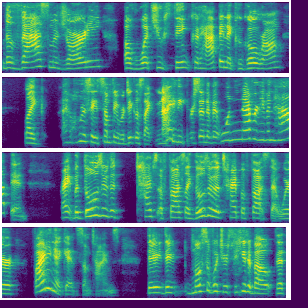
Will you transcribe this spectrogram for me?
The vast majority of what you think could happen, it could go wrong. Like I want to say something ridiculous, like 90% of it will never even happen. Right. But those are the types of thoughts, like those are the type of thoughts that we're fighting against sometimes they they most of what you're thinking about that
